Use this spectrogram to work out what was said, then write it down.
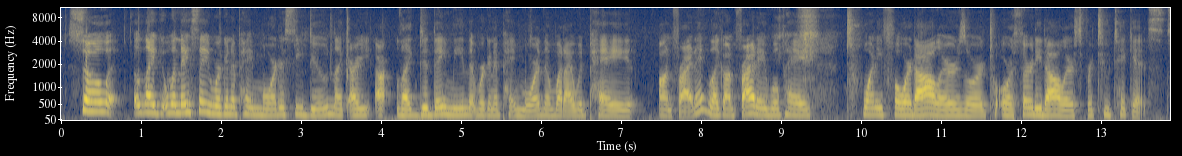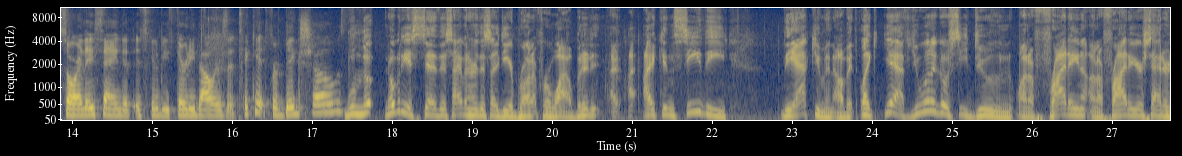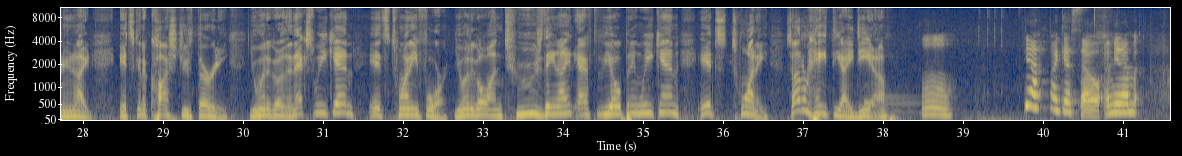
So, like when they say we're gonna pay more to see Dune, like are, are like did they mean that we're gonna pay more than what I would pay on Friday? Like on Friday we'll pay twenty four dollars or or thirty dollars for two tickets. So are they saying that it's gonna be thirty dollars a ticket for big shows? Well, no, nobody has said this. I haven't heard this idea brought up for a while, but it, I, I, I can see the the acumen of it. Like, yeah, if you want to go see Dune on a Friday on a Friday or Saturday night, it's going to cost you 30. You want to go the next weekend, it's 24. You want to go on Tuesday night after the opening weekend, it's 20. So I don't hate the idea. Mm. Yeah, I guess so. I mean, I'm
